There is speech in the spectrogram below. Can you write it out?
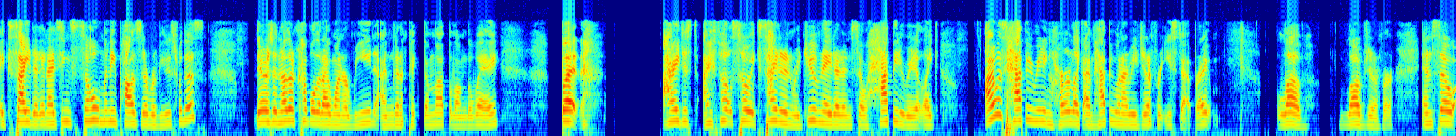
excited. And I'd seen so many positive reviews for this. There's another couple that I want to read. I'm going to pick them up along the way. But I just, I felt so excited and rejuvenated and so happy to read it. Like, I was happy reading her like I'm happy when I read Jennifer Estep, right? Love, love Jennifer. And so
